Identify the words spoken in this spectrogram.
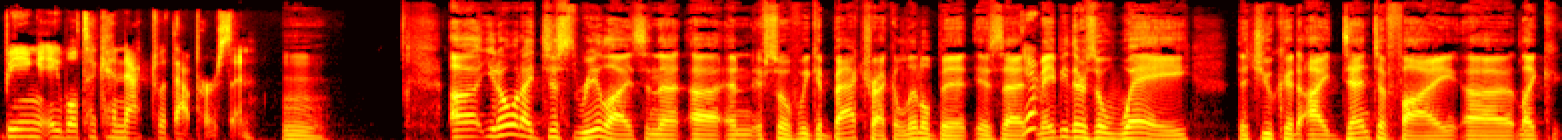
being able to connect with that person. Uh, you know what I just realized in that, uh, and if so, if we could backtrack a little bit, is that Yeah. maybe there's a way that you could identify, uh, like,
